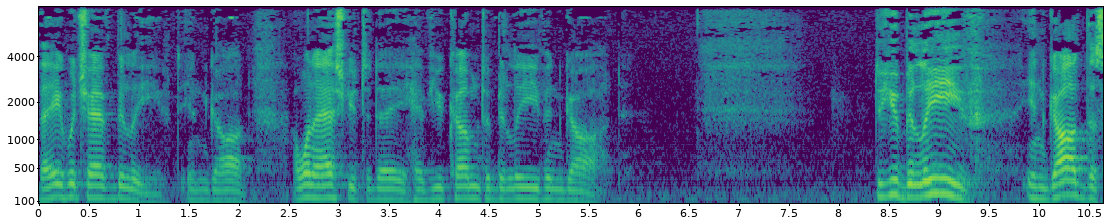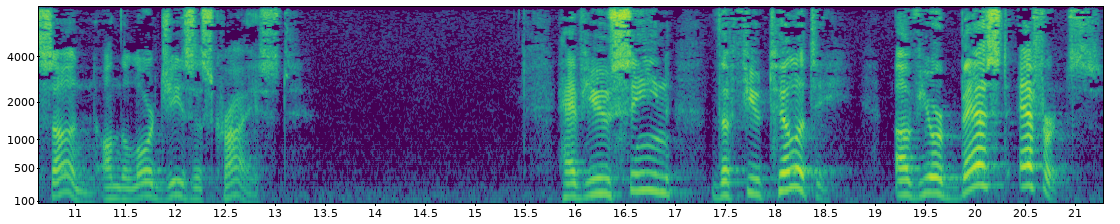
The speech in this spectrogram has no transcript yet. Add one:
They which have believed in God. I want to ask you today have you come to believe in God? Do you believe in God the Son, on the Lord Jesus Christ? Have you seen the futility of your best efforts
